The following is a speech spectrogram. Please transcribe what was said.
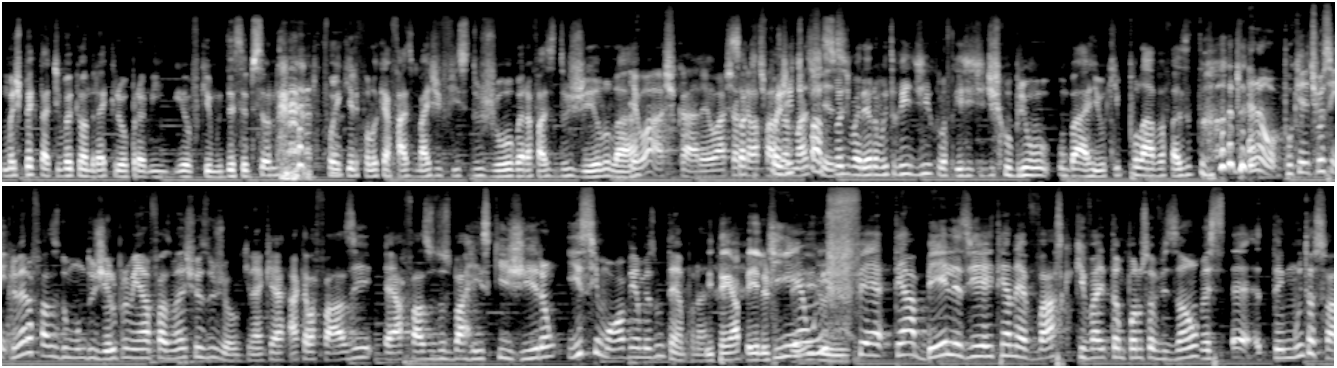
Uma expectativa que o André criou pra mim e eu fiquei muito decepcionado foi que ele falou que a fase mais difícil do jogo era a fase do gelo lá. Eu acho, cara. Eu acho Só que, aquela tipo, a fase gente mais passou difícil. de maneira muito ridícula, porque a gente descobriu um, um barril que pulava a fase toda. É, não, porque, tipo assim, a primeira fase do mundo do gelo pra mim é a fase mais difícil do jogo, que, né? Que é aquela fase, é a fase dos barris que giram e se movem ao mesmo tempo, né? E tem abelhas Que é um inferno. Tem abelhas e aí tem a nevasca que vai tampando sua visão. Mas é, tem muitas fases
